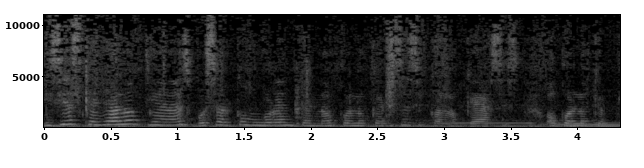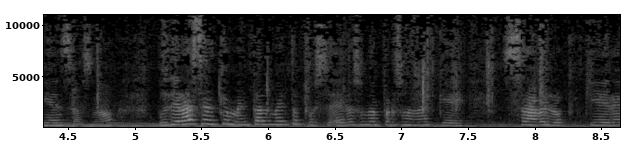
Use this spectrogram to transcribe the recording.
y si es que ya lo tienes, pues ser congruente, ¿no? Con lo que dices y con lo que haces o con lo que piensas, ¿no? Pudiera ser que mentalmente pues eres una persona que sabe lo que quiere,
